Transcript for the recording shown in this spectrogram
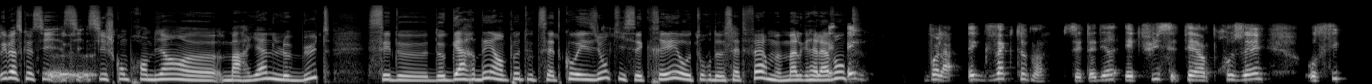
Oui, parce que si, euh, je comprends bien, euh, Marianne, le but, c'est de, garder un peu toute cette cohésion qui s'est créée autour de cette ferme, malgré la vente. voilà, exactement. C'est-à-dire, et puis c'était un projet aussi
